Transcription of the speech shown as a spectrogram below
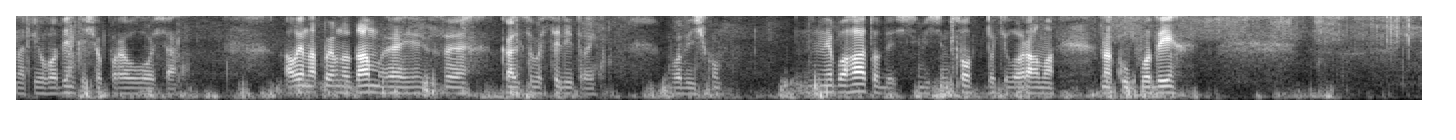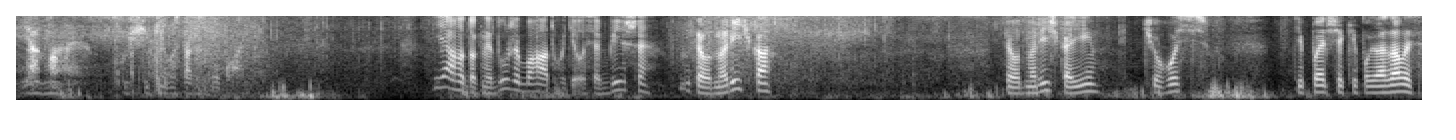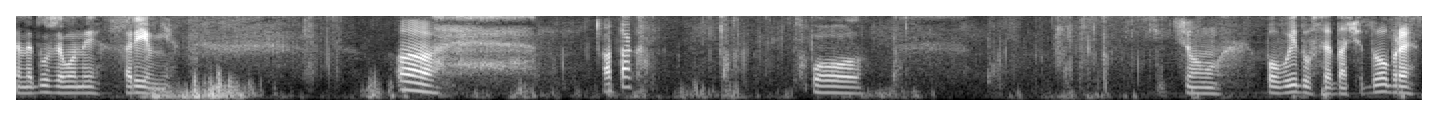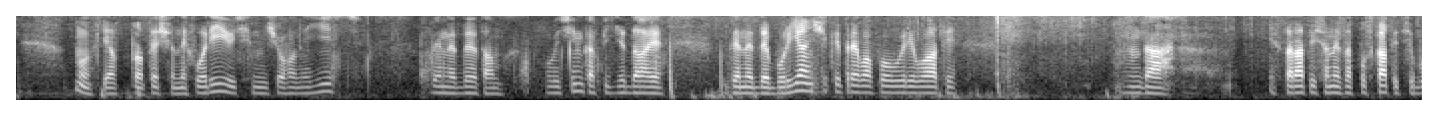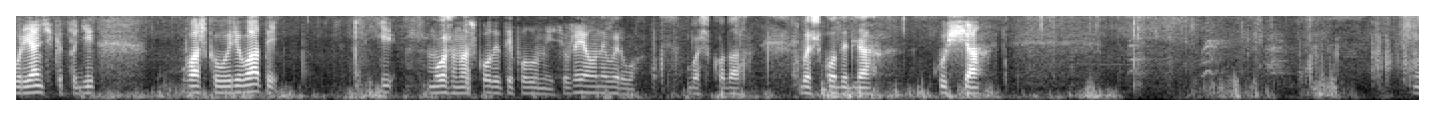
на півгодинки, щоб пролилося. Але напевно дам е, з кальцієвою селітрою водичку. Небагато, десь 800 до кілограма на куб води. Як вам кущики ось так збоку? Ягодок не дуже багато, хотілося б більше. Це однорічка. Це однорічка і чогось ті перші, які пов'язалися, не дуже вони рівні. А, а так, по цьому по виду все наче добре. Ну, я про те, що не хворіють, нічого не їсть. Де-не-де там личинка під'їдає, де-не-де бур'янчики треба повирівати. Да. І старатися не запускати ці бур'янчики, тоді важко вирівати і може нашкодити полуниці. Вже я його не вирву, бо шкода, без шкоди для куща.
